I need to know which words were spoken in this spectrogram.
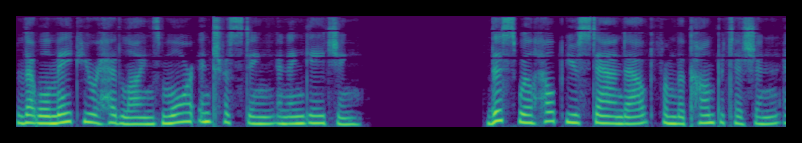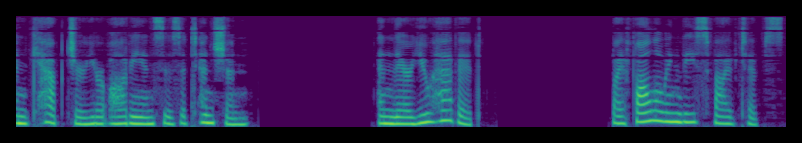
that will make your headlines more interesting and engaging. This will help you stand out from the competition and capture your audience's attention. And there you have it. By following these five tips,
